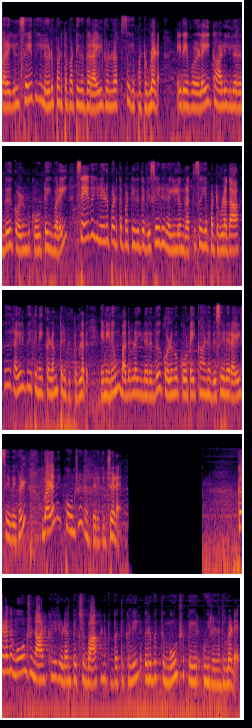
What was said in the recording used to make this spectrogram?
வரையில் சேவையில் ஈடுபடுத்தப்பட்டிருந்த ரயில்கள் ரத்து செய்யப்பட்டுள்ளன. இதேவேளை காலியிலிருந்து கொழும்பு கோட்டை வரை சேவையில் ஈடுபடுத்தப்பட்டிருந்த விசேட ரயிலும் ரத்து செய்யப்பட்டுள்ளதாக ரயில்வே திணைக்களம் தெரிவித்துள்ளது. எனினும் பதுளையிலிருந்து கொழும்பு கோட்டைக்கான விசேட ரயில் சேவைகள் வழமை போன்று இடம்பெறுகின்றன. கடந்த மூன்று நாட்களில் இடம்பெற்ற வாகன விபத்துகளில் இருபத்தி மூன்று பேர் உயிரிழந்துள்ளனர்.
